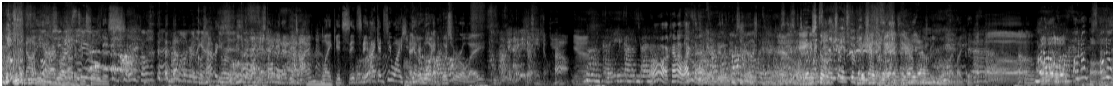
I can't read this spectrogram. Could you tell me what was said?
Nah, he had learned how to control this. Because having her be the one to stop it every time, like it's it's. It, I can see why she'd And get you annoyed. want to push her away? Yeah. Oh, I kind of like that hairdo. Yeah, it's still The transformation. transformation here. Yeah. Pretty cool. I liked it. Oh no! Oh no! Oh no!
